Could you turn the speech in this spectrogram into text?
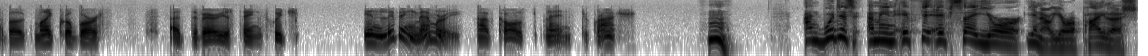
about microbursts, uh, the various things which, in living memory, have caused planes to crash. Hmm. And would it? I mean, if if say you're you know you're a pilot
